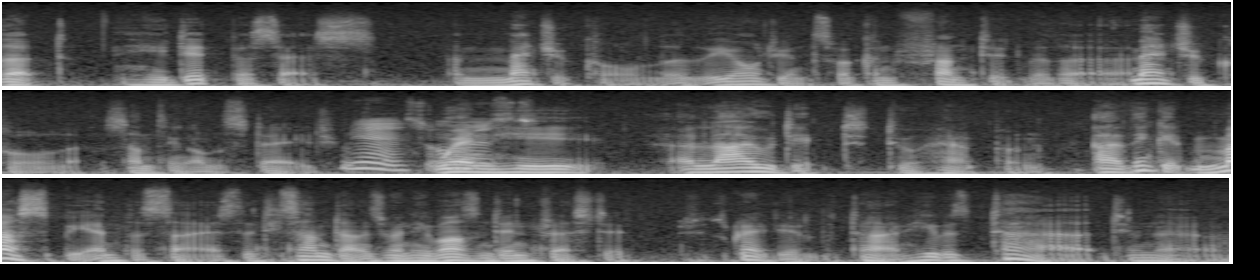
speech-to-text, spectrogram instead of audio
that he did possess a magical, that the audience were confronted with a magical something on the stage. Yes, When he allowed it to happen. I think it must be emphasized that he, sometimes when he wasn't interested, which was a great deal of the time, he was tired, you know,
